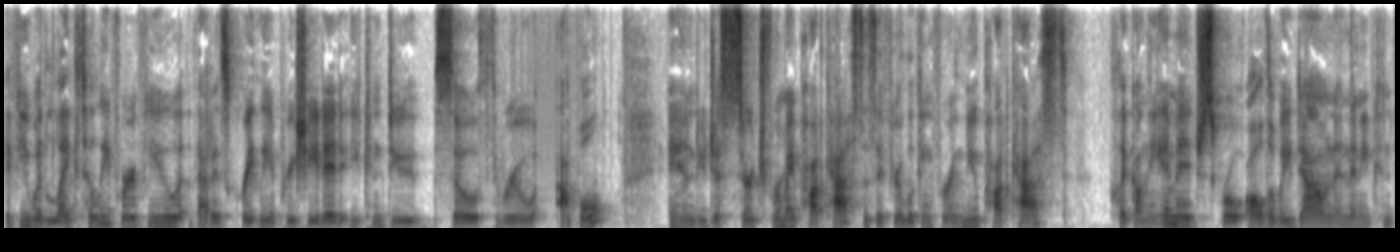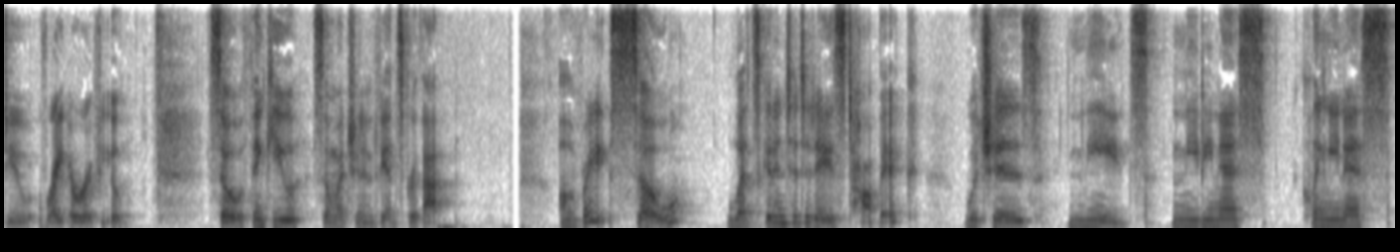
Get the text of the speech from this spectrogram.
if you would like to leave a review, that is greatly appreciated. You can do so through Apple and you just search for my podcast as if you're looking for a new podcast. Click on the image, scroll all the way down, and then you can do write a review. So thank you so much in advance for that. All right, so let's get into today's topic, which is needs, neediness, clinginess,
